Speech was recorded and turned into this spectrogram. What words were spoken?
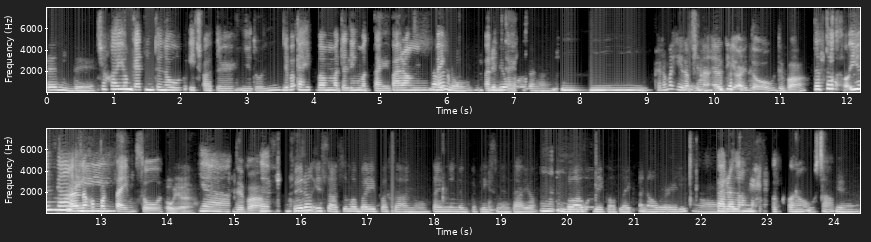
Depende. Tsaka yung getting to know each other niyo dun. Di ba kahit ba madaling mag-type, parang Sa may ano, pa rin video kayo. call, ganun. Mm. Pero mahirap din ang LDR though, di ba? Totoo, yun nga Lalo na eh. kapag time zone, Oh, yeah. Yeah. di ba? Merong isa, sumabay pa sa ano, time na nagpa-placement tayo. Mm-mm. So, I will wake up like an hour early. Oh. Para lang makapag-usap. Yeah.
